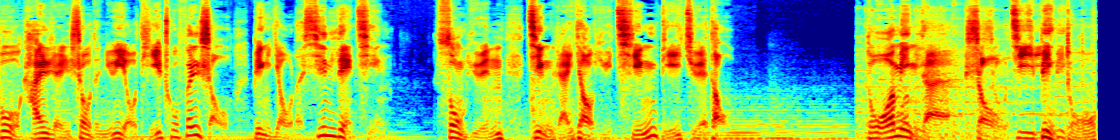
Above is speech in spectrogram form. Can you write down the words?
不堪忍受的女友提出分手，并有了新恋情，宋云竟然要与情敌决斗。夺命的手机病毒。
